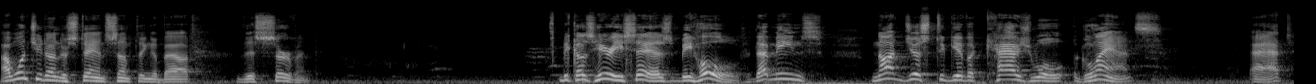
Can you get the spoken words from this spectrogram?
I want you to understand something about this servant. Because here he says, Behold. That means not just to give a casual glance at.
